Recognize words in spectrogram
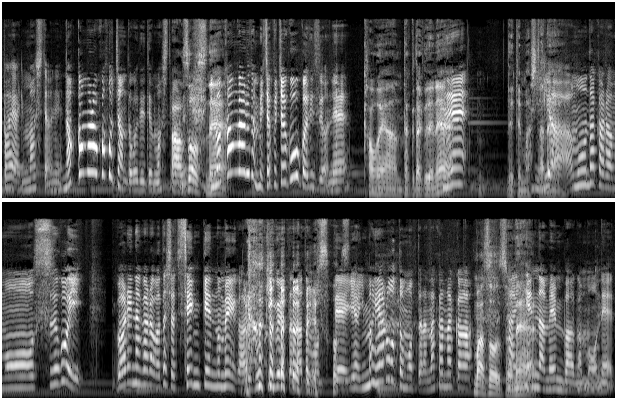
ぱいありましたよね。中村佳穂ちゃんとか出てましたよね。あそうですね。今考えるとめちゃくちゃ豪華ですよね。顔やんタクタクでね。ね。出てましたいねやーもうだからもうすごい我ながら私たち先見の明があるブッキングやったなと思って いや今やろうと思ったらなかなか大変なメンバーがもうね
